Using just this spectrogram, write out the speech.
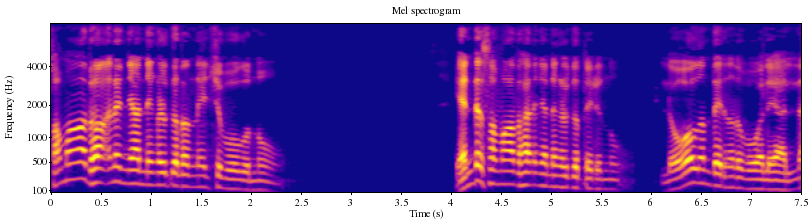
സമാധാനം ഞാൻ നിങ്ങൾക്ക് തന്നേച്ചു പോകുന്നു. എന്റെ സമാധാനം ഞാൻ നിങ്ങൾക്ക് തരുന്നു. ലോകം തരുന്നത് പോലെയല്ല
